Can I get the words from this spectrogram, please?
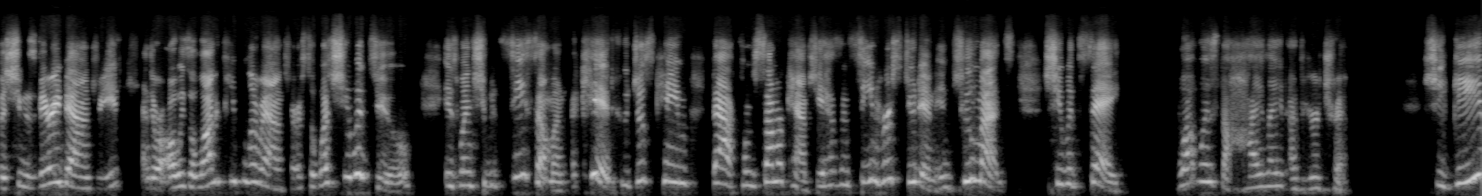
but she was very boundaried and there were always a lot of people around her. So what she would do is when she would see someone, a kid who just came back from summer camp, she hasn't seen her student in two months, she would say, what was the highlight of your trip? She gave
